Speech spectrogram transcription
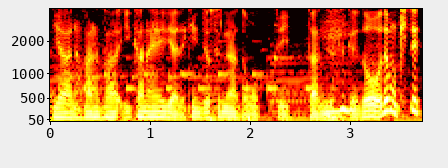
いやなかなか行かないエリアで緊張するなと思って行ったんですけどでも来て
